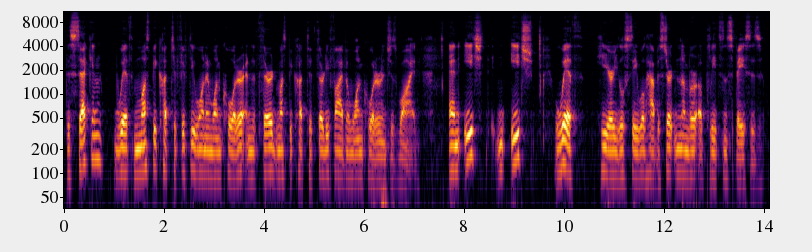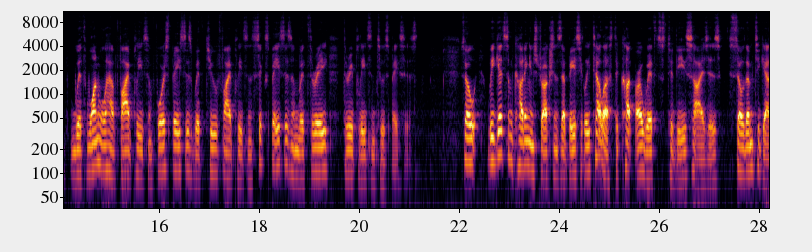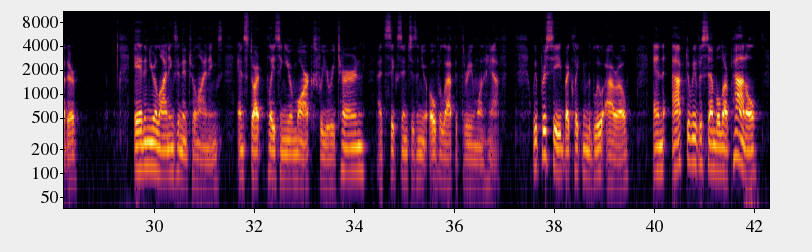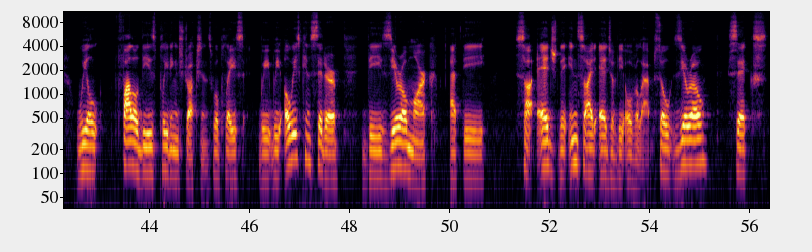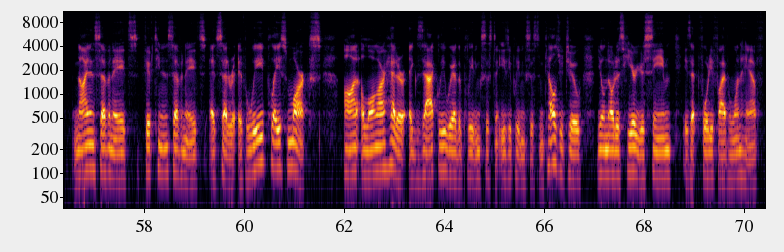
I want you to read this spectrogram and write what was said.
The second width must be cut to 51 and 1 quarter and the third must be cut to 35 and 1 quarter inches wide and each each width here you'll see will have a certain number of pleats and spaces. With one we'll have five pleats and four spaces, with two five pleats and six spaces, and with three three pleats and two spaces. So we get some cutting instructions that basically tell us to cut our widths to these sizes, sew them together, add in your linings and interlinings, and start placing your marks for your return at 6 inches and your overlap at 3 and 1 half. We proceed by clicking the blue arrow and after we've assembled our panel we'll follow these pleating instructions. We'll place, we, we always consider the zero mark at the edge, the inside edge of the overlap. So 0, 6, 9 and 7 eighths, 15 and 7 eighths, etc. If we place marks on along our header exactly where the pleating system, EZ pleating system tells you to. You'll notice here your seam is at 45 and one half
